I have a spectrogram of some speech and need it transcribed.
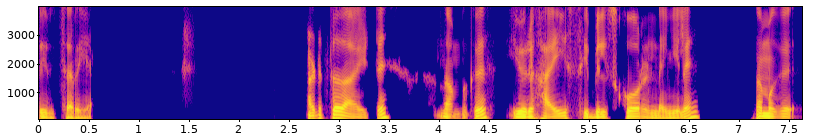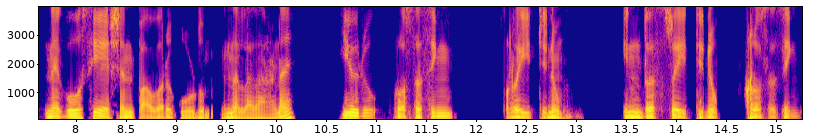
തിരിച്ചറിയാം. അടുത്തതായിട്ട് നമുക്ക് ഈ ഒരു ഹൈ സിബിൽ സ്കോർ ഉണ്ടെങ്കിൽ നമുക്ക് നെഗോസിയേഷൻ പവർ കൂടും എന്നുള്ളതാണ്. ഈ ഒരു പ്രോസസ്സിംഗ് റേറ്റിനും ഇൻട്രസ്റ്റ് റേറ്റിനും പ്രോസസ്സിംഗ്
